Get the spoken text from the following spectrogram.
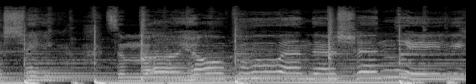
的心怎么有不安的声音？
